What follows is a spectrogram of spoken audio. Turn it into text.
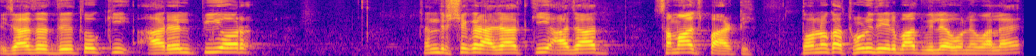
इजाज़त दें तो कि आरएलपी और चंद्रशेखर आज़ाद की आज़ाद समाज पार्टी। दोनों का थोड़ी देर बाद विलय होने वाला है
